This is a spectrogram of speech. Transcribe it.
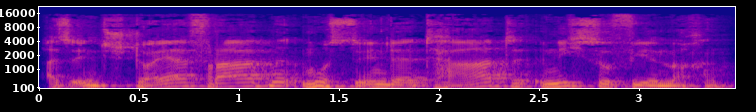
Also in Steuerfragen musst du in der Tat nicht so viel machen.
